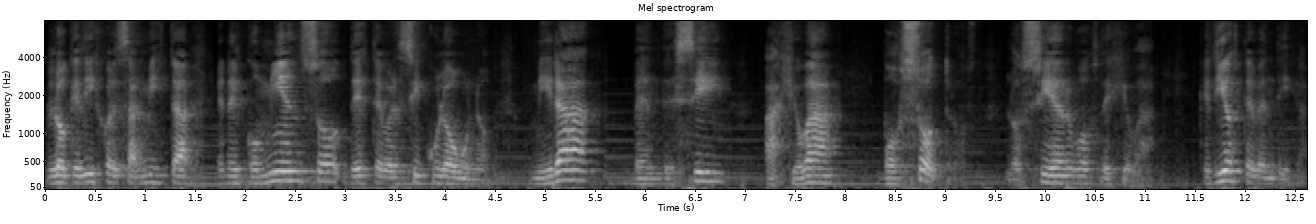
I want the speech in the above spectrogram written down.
lo que dijo el salmista en el comienzo de este versículo 1. Mirad, bendecid a Jehová, vosotros los siervos de Jehová. Que Dios te bendiga.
